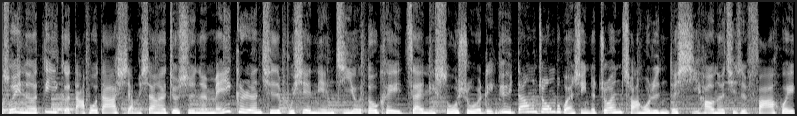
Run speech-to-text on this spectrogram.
所以呢，第一个打破大家想象的，就是呢，每一个人其实不限年纪哦，都可以在你所属的领域当中，不管是你的专长或者你的喜好呢，其实发挥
